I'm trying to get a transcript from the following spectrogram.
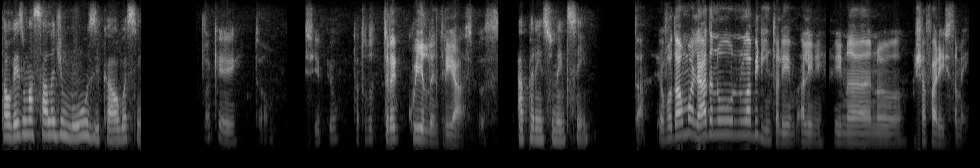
Talvez uma sala de música, algo assim. Ok. Então, no princípio, tá tudo tranquilo, entre aspas. Aparentemente sim. Tá. Eu vou dar uma olhada no, no labirinto ali, Aline. E na, no chafariz também.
